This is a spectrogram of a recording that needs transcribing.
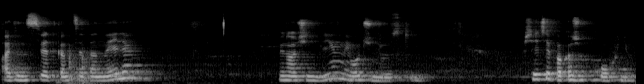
один свет в конце тоннеля. Он очень длинный, очень узкий. Сейчас я тебе покажу кухню.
